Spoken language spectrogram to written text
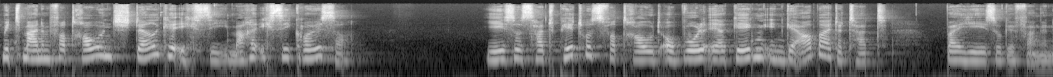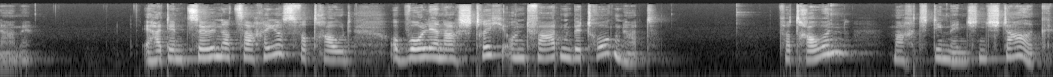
Mit meinem Vertrauen stärke ich sie, mache ich sie größer. Jesus hat Petrus vertraut, obwohl er gegen ihn gearbeitet hat bei Jesu Gefangennahme. Er hat dem Zöllner Zachäus vertraut, obwohl er nach Strich und Faden betrogen hat. Vertrauen macht die Menschen stark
